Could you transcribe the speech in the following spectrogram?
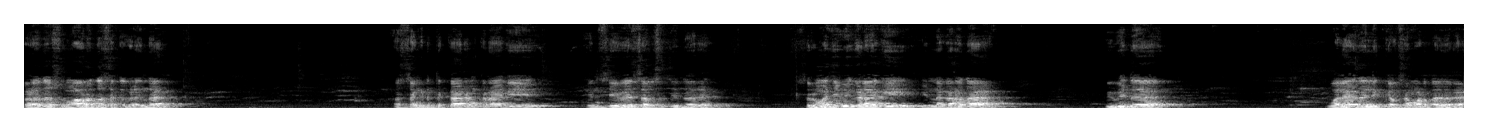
ಕಳೆದ ಸುಮಾರು ದಶಕಗಳಿಂದ ಅಸಂಘಟಿತ ಕಾರ್ಮಿಕರಾಗಿ ಏನು ಸೇವೆ ಸಲ್ಲಿಸುತ್ತಿದ್ದಾರೆ ಶ್ರಮಜೀವಿಗಳಾಗಿ ಈ ನಗರದ ವಿವಿಧ ವಲಯದಲ್ಲಿ ಕೆಲಸ ಮಾಡ್ತಾ ಇದ್ದಾರೆ.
